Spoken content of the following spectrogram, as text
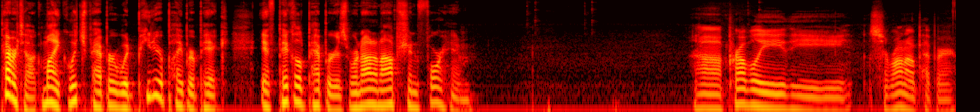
Pepper talk, Mike. Which pepper would Peter Piper pick if pickled peppers were not an option for him? Uh, probably the serrano pepper,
